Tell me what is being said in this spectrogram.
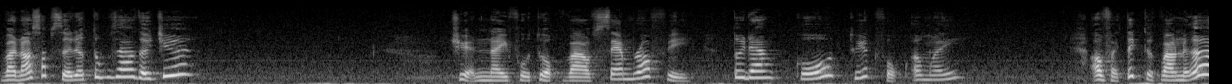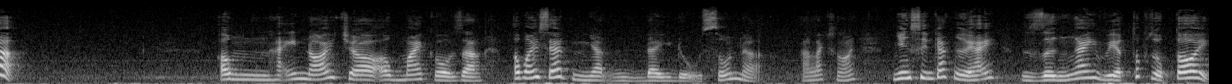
Và nó sắp sửa được tung ra rồi chứ? Chuyện này phụ thuộc vào Sam Roffey Tôi đang cố thuyết phục ông ấy. Ông phải tích cực vào nữa. Ông hãy nói cho ông Michael rằng Ông ấy sẽ nhận đầy đủ số nợ. Alex nói, Nhưng xin các người hãy dừng ngay việc thúc giục tôi.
